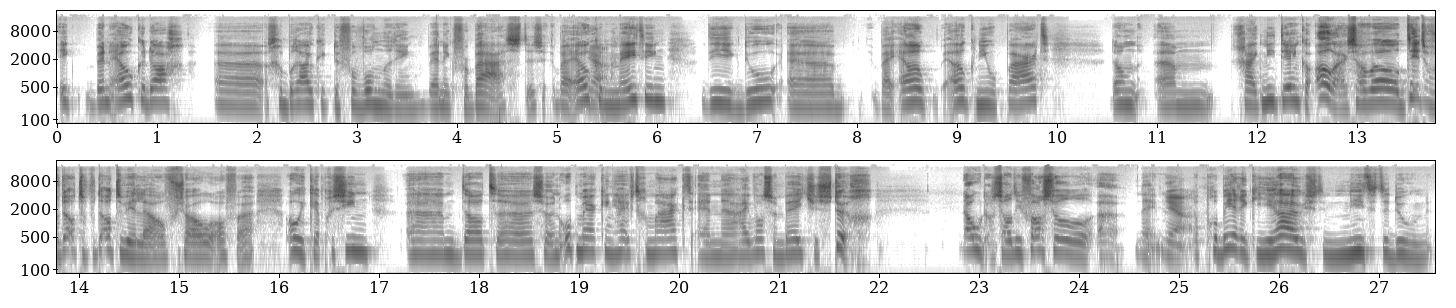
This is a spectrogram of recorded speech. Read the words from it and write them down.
ik ben elke dag... eh, gebruik ik de verwondering, ben ik verbaasd. Dus bij elke Ja. meting die ik doe, eh, bij elk, elk nieuw paard, dan ehm, ga ik niet denken, oh, hij zou wel dit of dat of dat willen of zo. Of, eh, oh, ik heb gezien ehm, dat ze een opmerking heeft gemaakt en hij was een beetje stug. Nou, dan zal hij vast wel. nee, Ja. dat probeer ik juist niet te doen.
